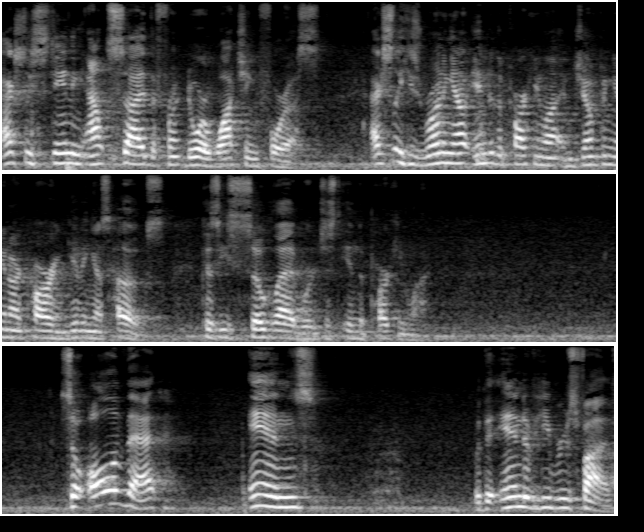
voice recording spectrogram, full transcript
actually standing outside the front door watching for us. Actually, he's running out into the parking lot and jumping in our car and giving us hugs because he's so glad we're just in the parking lot. So, all of that ends with the end of Hebrews 5.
